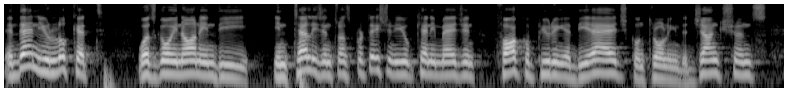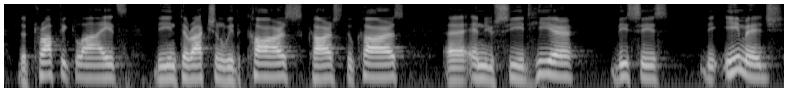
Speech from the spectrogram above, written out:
And then you look at what's going on in the intelligent transportation. You can imagine fog computing at the edge, controlling the junctions, the traffic lights, the interaction with cars, cars to cars, uh, and you see it here. This is the image,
